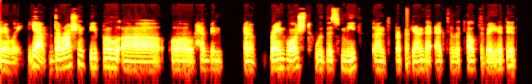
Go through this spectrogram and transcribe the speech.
any way. Yeah, the Russian people uh, uh, have been kind of brainwashed with this myth and propaganda actively cultivated it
